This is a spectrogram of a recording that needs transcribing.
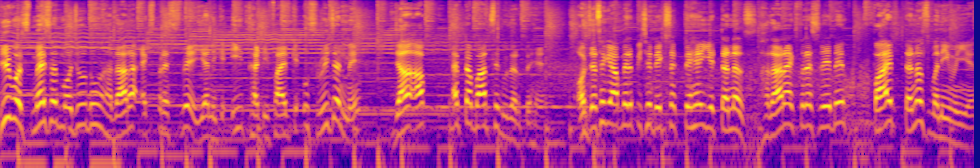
व्यूवर्स मैं इस वक्त मौजूद हूँ हजारा एक्सप्रेस वे यानी कि ई थर्टी फाइव के उस रीजन में, जहाँ आप एबटाबाद से गुजरते हैं। और जैसे कि आप मेरे पीछे देख सकते हैं, ये टनल्स, हजारा एक्सप्रेस वे में फाइव टनल्स बनी हुई हैं।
